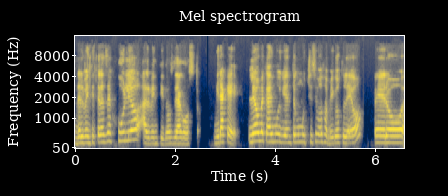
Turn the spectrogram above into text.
del 23 de julio al 22 de agosto. Mira que Leo me cae muy bien, tengo muchísimos amigos Leo, pero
